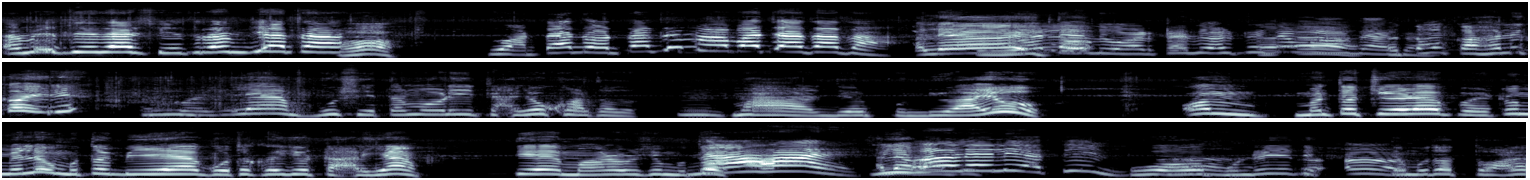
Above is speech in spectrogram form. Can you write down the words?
અમે તેના ક્ષેત્રમ ગયા હતા હા. દોડતા દોડતા તે. મા બચાતા હતા અલે દોડતા દોડતા તમે કહાની કહી રે? લે હું ખેતરમાં મોડી ચાયો ખોરતો હતો. માર દેવ પુંડિયો આવ્યો આમ મને તો ચેડે પેટું મેલે હું તો બે ગોથો ખાઈ ગયો ટાળિયા. તે મારો છે હું તો ના હોય અલે, હતી ઓ ઓ પુંડરી હતી. તે હું તો તોળે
